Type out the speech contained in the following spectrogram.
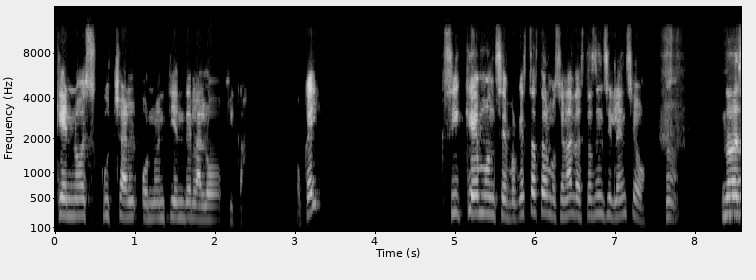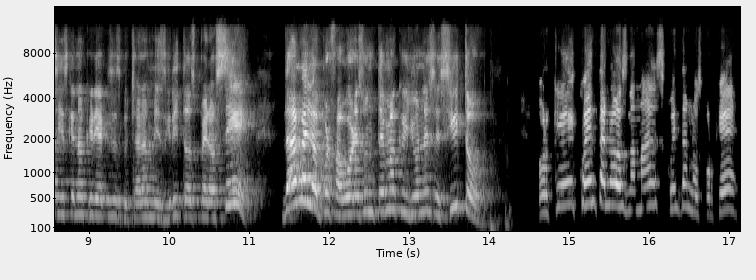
que no escucha o no entiende la lógica. ¿Ok? Sí, que, Monse, ¿por qué estás tan emocionada? Estás en silencio. No, así es que no quería que se escucharan mis gritos, pero sí, dámelo, por favor, es un tema que yo necesito. ¿Por qué? Cuéntanos, nada más, cuéntanos, ¿por qué?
